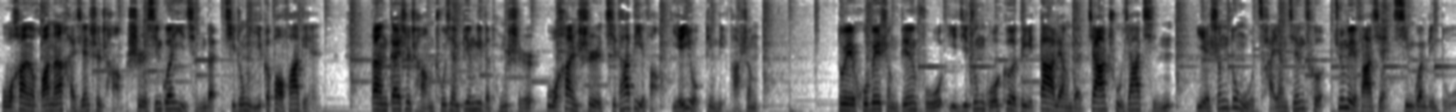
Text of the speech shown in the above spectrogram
武汉华南海鲜市场是新冠疫情的其中一个爆发点，但该市场出现病例的同时，武汉市其他地方也有病例发生。对湖北省蝙蝠以及中国各地大量的家畜家禽野生动物采样监测，均未发现新冠病毒，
